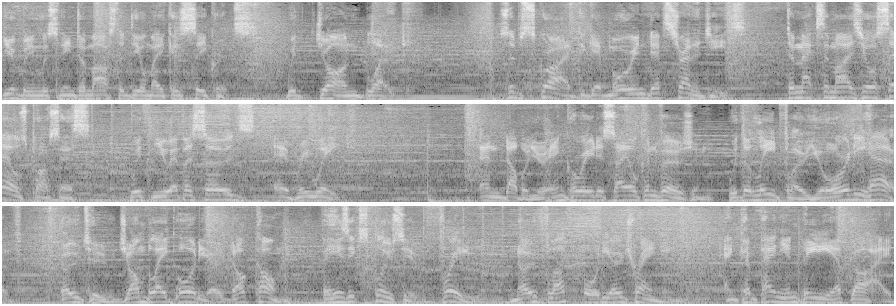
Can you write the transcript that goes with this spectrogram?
You've been listening to Master Dealmakers Secrets with John Blake. Subscribe to get more in depth strategies to maximize your sales process with new episodes every week and double your inquiry to sale conversion with the lead flow you already have. Go to johnblakeaudio.com for his exclusive free no fluff audio training and companion PDF guide.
